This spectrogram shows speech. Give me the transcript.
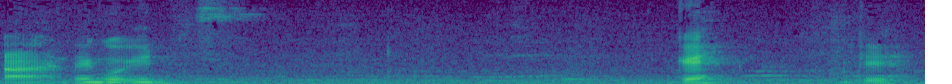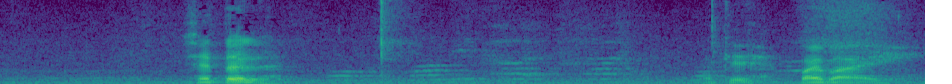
Ah, then go in. Okay. Okay. Settle. Okay, bye bye.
